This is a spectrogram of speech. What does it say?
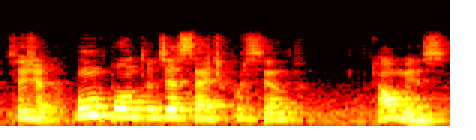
ou seja, 1.17% ao mês.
